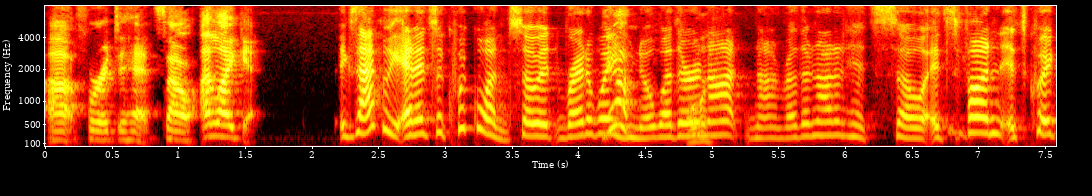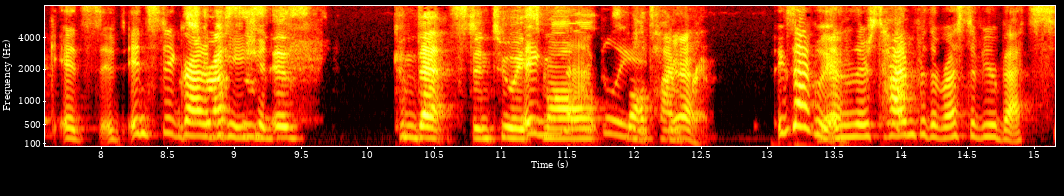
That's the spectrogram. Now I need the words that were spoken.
uh, for it to hit? So I like it. Exactly. And it's a quick one. So it right away Yeah. you know whether or Or- not not whether or not it hits. So it's fun, it's quick, it's, it's instant The gratification. is, is condensed into a small small time Yeah. frame. Exactly. Yeah. And then there's time for the rest of your bets,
